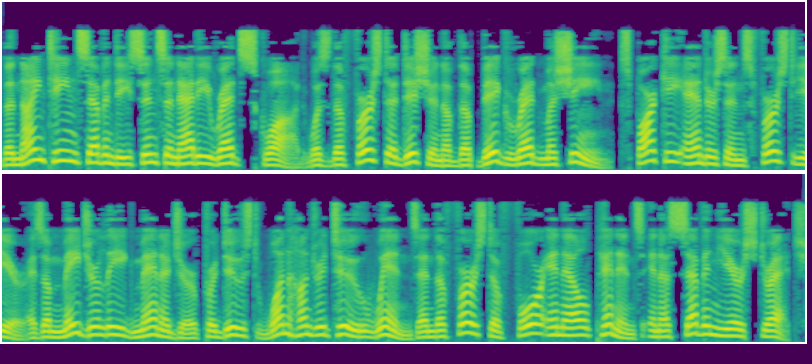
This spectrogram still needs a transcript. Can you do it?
The 1970 Cincinnati Reds squad was the first edition of the Big Red Machine. Sparky Anderson's first year as a major league manager produced 102 wins and the first of four NL pennants in a seven-year stretch.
